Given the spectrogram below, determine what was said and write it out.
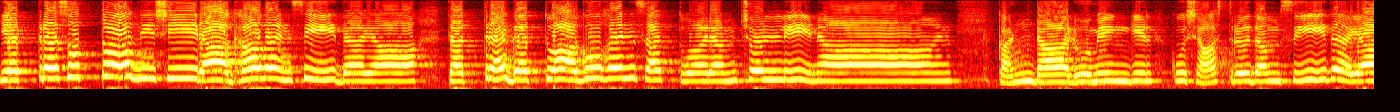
യത്ര സുപ്തോ നിശി രാഘവൻ സീതയാ തത്ര ഗത്വാ ഗുഹൻ സത്വരം ചൊല്ലിനാൻ. കണ്ടാലുമെങ്കിൽ കുശാസ്ത്രിതം സീതയാ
